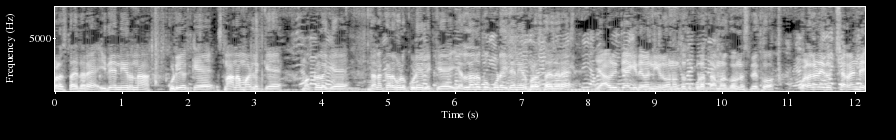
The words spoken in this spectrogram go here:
ಬಳಸ್ತಾ ಇದ್ದಾರೆ. ಇದೇ ನೀರನ್ನ ಕುಡಿಯೋಕ್ಕೆ ಸ್ನಾನ ಮಾಡಲಿಕ್ಕೆ ಮಕ್ಕಳಿಗೆ ದನ ಕರುಗಳು ಕುಡಿಯಲಿಕ್ಕೆ ಎಲ್ಲದಕ್ಕೂ ಕೂಡ ಇದೇ ನೀರು ಬಳಸ್ತಾ ಇದ್ದಾರೆ. ಯಾವ ರೀತಿಯಾಗಿದೆ ನೀರು ಅನ್ನೋಂಥದ್ದು ಕೂಡ ತಮ್ಮನ್ನು ಗಮನಿಸಬೇಕು. ಒಳಗಡೆ ಇದು ಚರಂಡಿ.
